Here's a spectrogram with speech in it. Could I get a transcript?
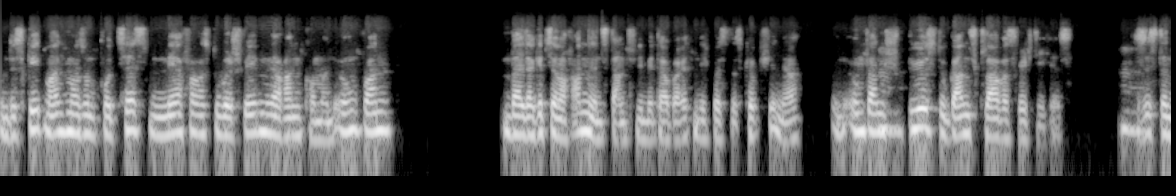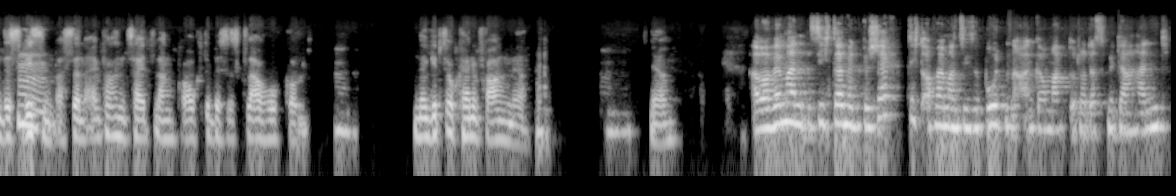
Und es geht manchmal so ein Prozess, mehrfaches drüber schweben, wieder rankommen. Und irgendwann, weil da gibt es ja noch andere Instanzen, die mitarbeiten, nicht bloß das Köpfchen, ja. Und irgendwann mhm. spürst du ganz klar, was richtig ist. Mhm. Das ist dann das mhm. Wissen, was dann einfach eine Zeit lang brauchte, bis es klar hochkommt. Mhm. Und dann gibt es auch keine Fragen mehr. Mhm. Ja. Aber wenn man sich damit beschäftigt, auch wenn man diese Botenanker macht oder das mit der Hand,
